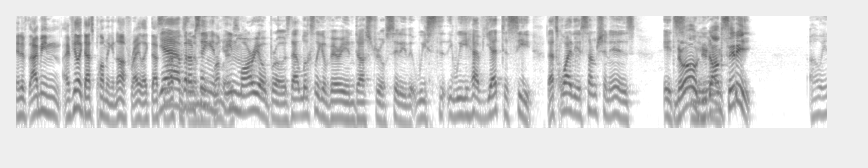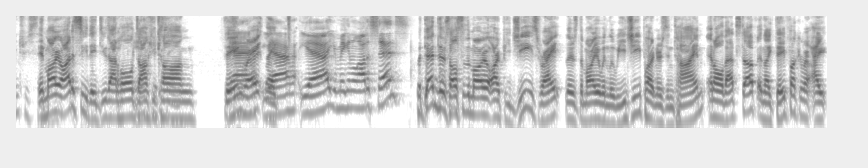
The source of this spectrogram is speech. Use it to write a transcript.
and if I mean, I feel like that's plumbing enough, right? Like that's the yeah, reference but I'm saying in, in. Mario Bros, that looks like a very industrial city that we st- we have yet to see. That's why the assumption is it's No, New, York. Donk City. Oh, interesting. In Mario Odyssey, they do that whole Donkey Kong thing, yeah, right? Like, yeah, yeah. You're making a lot of sense. But then there's also the Mario RPGs, right? There's the Mario and Luigi Partners in Time and all that stuff. And like they fuck around. I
